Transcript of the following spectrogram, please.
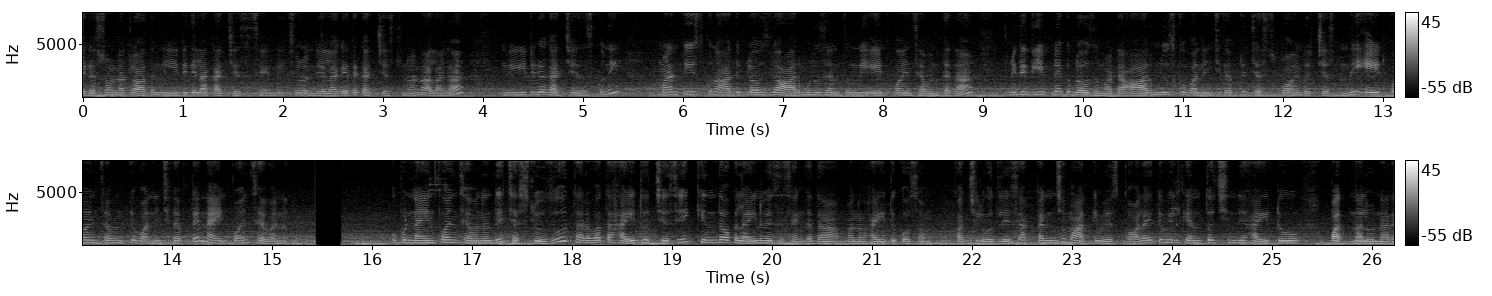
ఎగస్ట్రా ఉన్న క్లాత్ నీట్గా ఇలా కట్ చేసేసేయండి. చూడండి ఎలాగైతే కట్ చేస్తున్నానో అలాగా నీట్గా కట్ చేసేసుకుని మనం తీసుకున్న ఆది బ్లౌజ్లో ఆర్మ్ లూజ్ ఎంత ఉంది? ఎయిట్ పాయింట్ సెవెన్ కదా. ఇది డీప్ నెక్ బ్లౌజ్ అనమాట ఆర్మ్ లూజ్కి వన్ ఇంచ్ కప్పితే చెస్ట్ పాయింట్ వచ్చేస్తుంది. ఎయిట్ పాయింట్ సెవెన్కి వన్ ఇంచ్ కప్పితే నైన్ పాయింట్ సెవెన్ ఇప్పుడు నైన్ పాయింట్ సెవెన్ ఉంది చెస్ట్ లూజు. తర్వాత హైట్ వచ్చేసి కింద ఒక లైన్ వేసేసాం కదా మనం హైట్ కోసం ఖర్చులు వదిలేసి అక్కడి నుంచి మార్కింగ్ వేసుకోవాలి. అయితే వీళ్ళకి ఎంత వచ్చింది హైట్? పద్నాలుగున్నర.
